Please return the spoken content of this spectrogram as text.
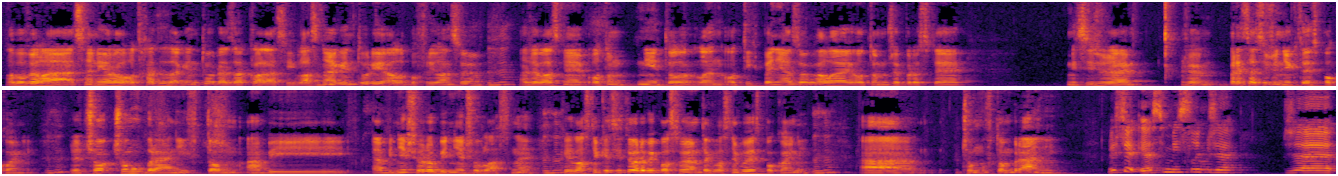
lebo veľa seniorov odchádza z agentúr a zakladá si vlastné uh-huh. agentúry alebo freelancujú uh-huh. a že vlastne o tom nie je to len o tých peniazoch, ale aj o tom, že proste myslíš, že že predstav si, že niekto je spokojný. Uh-huh. Že čo, čo mu bráni v tom, aby, aby nešiel robiť niečo vlastné, uh-huh. keď vlastne keď si to robí po svojom, tak vlastne bude spokojný. Uh-huh. A čo mu v tom bráni? Viete, ja si myslím, že, že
